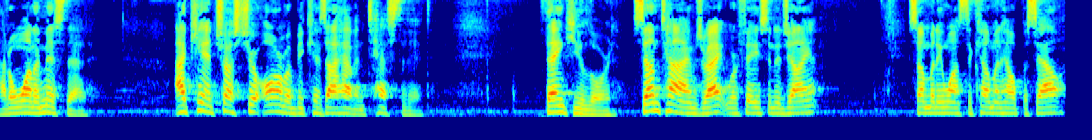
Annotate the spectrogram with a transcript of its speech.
I don't want to miss that. I can't trust your armor because I haven't tested it. Thank you, Lord. Sometimes, right, we're facing a giant. Somebody wants to come and help us out.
